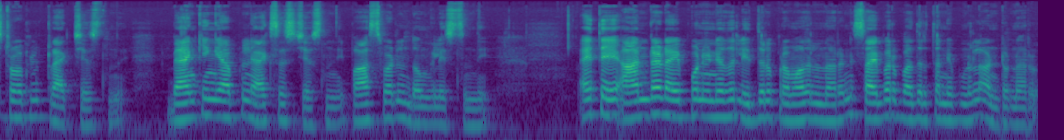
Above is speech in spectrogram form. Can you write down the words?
స్ట్రోక్లు ట్రాక్ చేస్తుంది. బ్యాంకింగ్ యాప్లను యాక్సెస్ చేస్తుంది. పాస్వర్డ్లను దొంగిలిస్తుంది. అయితే ఆండ్రాయిడ్ ఐఫోన్ వినియోగదారులు ఇద్దరు ప్రమాదాలు ఉన్నారని సైబర్ భద్రతా నిపుణులు అంటున్నారు.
